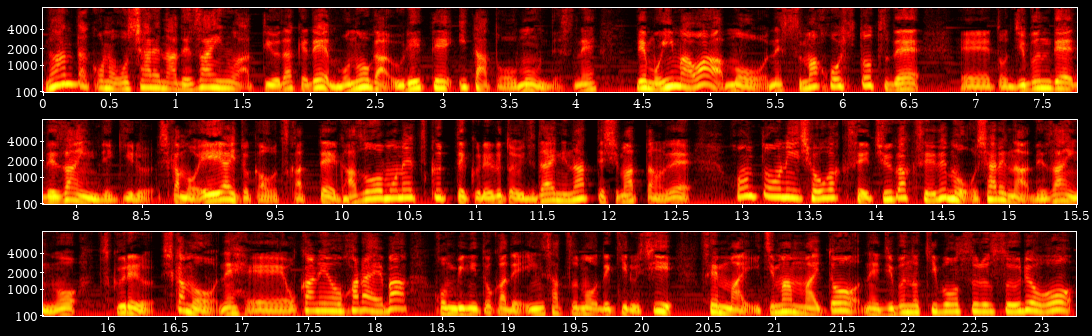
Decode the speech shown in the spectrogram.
なんだこのおしゃれなデザインはっていうだけで物が売れていたと思うんですね。でも今はもうね、スマホ一つで、えっ、ー、と、自分でデザインできる。しかも AI とかを使って画像もね、作ってくれるという時代になってしまったので、本当に小学生、中学生でもおしゃれなデザインを作れる。しかもね、えー、お金を払えばコンビニとかで印刷もできるし、1000枚、1万枚とね、自分の希望する数量を、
